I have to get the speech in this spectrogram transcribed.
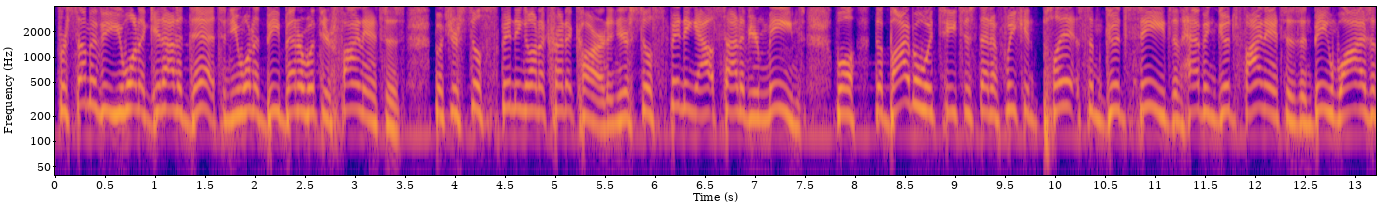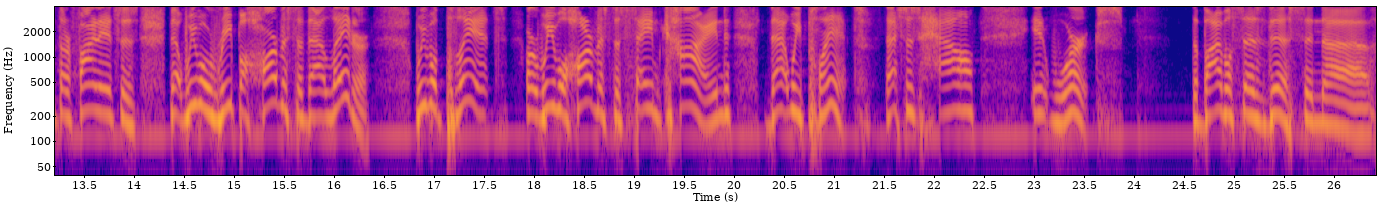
For some of you, you want to get out of debt and you want to be better with your finances, but you're still spending on a credit card and you're still spending outside of your means. Well, the Bible would teach us that if we can plant some good seeds of having good finances and being wise with our finances, that we will reap a harvest of that later. We will plant or we will harvest the same kind that we plant. That's just how it works. The Bible says this in. Uh,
